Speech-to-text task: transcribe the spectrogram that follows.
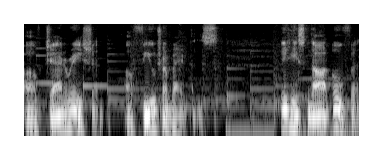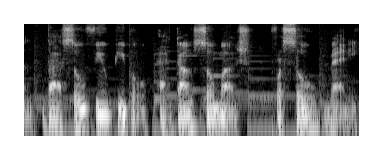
of generation of future Americans. It is not often that so few people had done so much for so many.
